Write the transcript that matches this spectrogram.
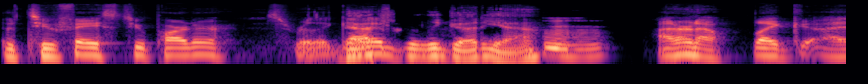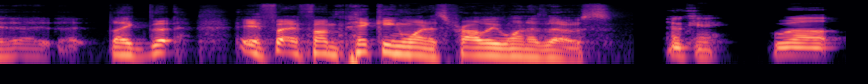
the Two Face two parter is really good. That's really good. Yeah. Mhm. I don't know. Like, I, I- like the if if I'm picking one, it's probably one of those. Okay. Well,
